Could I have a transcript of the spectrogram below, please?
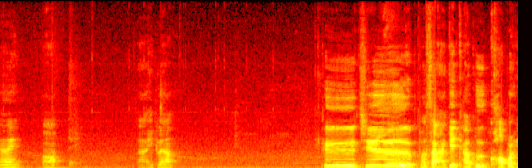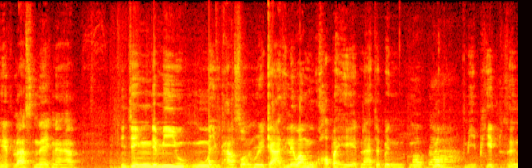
ไงอ๋อตายอีกแล้ว คือชื่อภาษาอังกฤษเขาคือ copperhead rat snake นะครับ จริงๆ จะมีงูอยู่ทางโซนอเมริกาที่เรียกว่างู copperhead นะ จะเป็นงูกลุ่มมีพิษ ซึ่ง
